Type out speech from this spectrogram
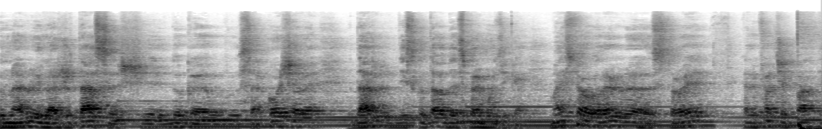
dumnealui, îl ajuta să-și ducă sacoșele, dar discutau despre muzică. Maestru Aurel Stroie care face parte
